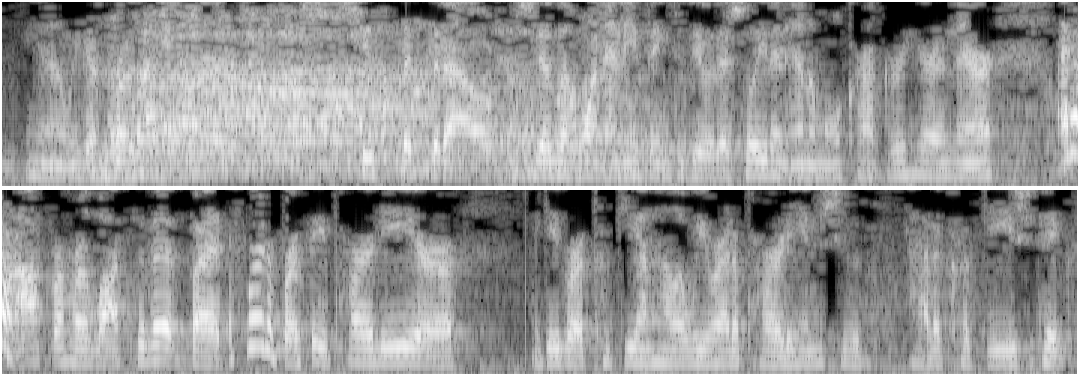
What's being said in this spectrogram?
You know, we get frozen yogurt, she spits it out. She doesn't want anything to do with it. She'll eat an animal cracker here and there. I don't offer her lots of it, but if we're at a birthday party or I gave her a cookie on Halloween. We were at a party and she was had a cookie. She takes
